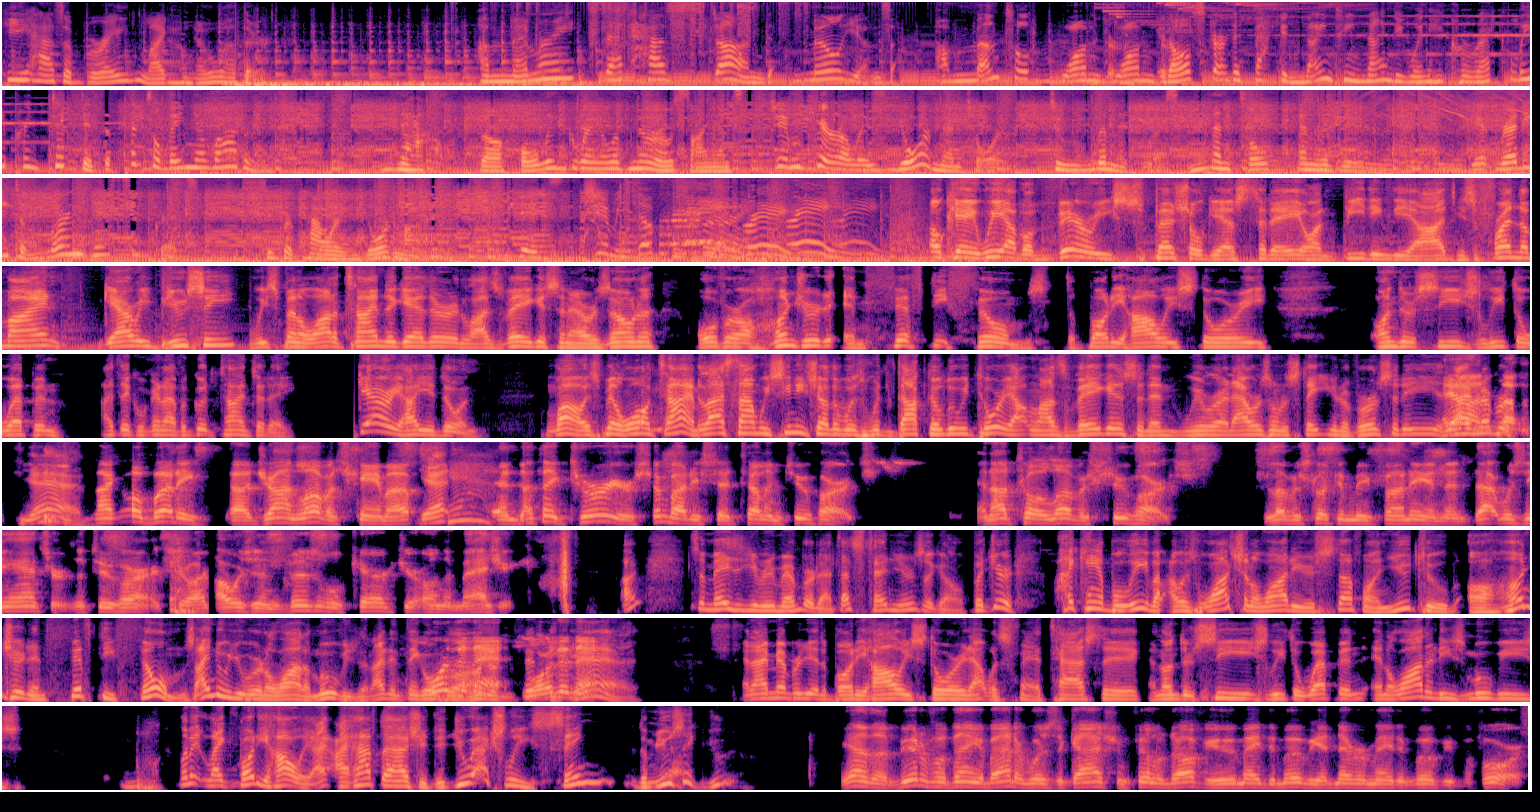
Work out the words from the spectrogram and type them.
He has a brain like no other. A memory that has stunned millions. A mental wonder. It all started back in 1990 when he correctly predicted the Pennsylvania lottery. Now, the holy grail of neuroscience, Jim Karol is your mentor to limitless mental energy. Get ready to learn his secrets to superpower your mind. It's Jimmy the Brain. Brain. Okay, we have a very special guest today on Beating the Odds. He's a friend of mine, Gary Busey. We spent a lot of time together in Las Vegas and Arizona. Over 150 films. The Buddy Holly story, Under Siege, Lethal Weapon. I think we're going to have a good time today. Gary, how you doing? Wow, it's been a long time. Last time we seen each other was with Dr. Louis Turi out in Las Vegas, and then we were at Arizona State University. And yeah, I remember. uh, yeah, My old buddy uh, Jon Lovitz came up, yeah. and I think Turi or somebody said, "Tell him two hearts," and I told Lovitz two hearts. Lovitz looked at me funny, and then that was the answer, the two hearts. So I, I was an invisible character on the magic. It's amazing you remember that. That's 10 years ago. But you're, I can't believe. I was watching a lot of your stuff on YouTube, 150 films. I knew you were in a lot of movies, but I didn't think More over than that, more than that. And I remember you had the Buddy Holly story. That was fantastic. And Under Siege, Lethal Weapon. And a lot of these movies, let me, like Buddy Holly, I, I have to ask you, did you actually sing the music? You, Yeah, the beautiful thing about it was the guys from Philadelphia who made the movie had never made a movie before.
